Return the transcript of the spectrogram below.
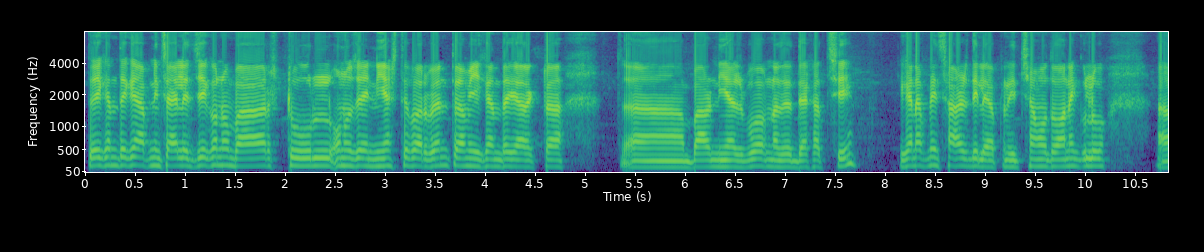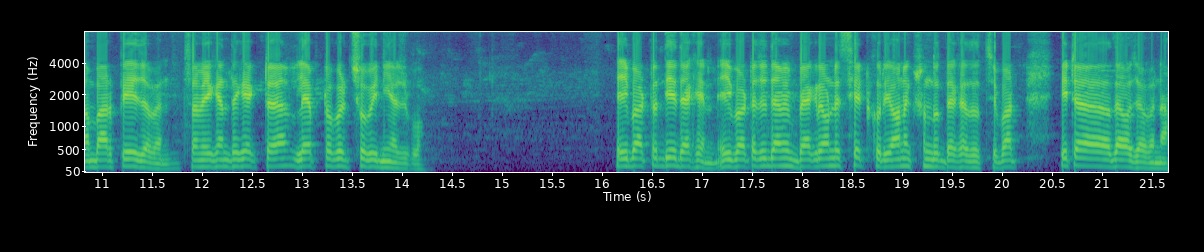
তো এখান থেকে আপনি চাইলে যে কোনো বার টুল অনুযায়ী নিয়ে আসতে পারবেন। তো আমি এখান থেকে আরেকটা বার নিয়ে আসব, আপনাদের দেখাচ্ছি। এখানে আপনি সার্চ দিলে আপনার ইচ্ছা মতো অনেকগুলো বার পেয়ে যাবেন। তো আমি এখান থেকে একটা ল্যাপটপের ছবি নিয়ে আসব। এই বারটা দিয়ে দেখেন, এই বারটা যদি আমি ব্যাকগ্রাউন্ডে সেট করি, অনেক সুন্দর দেখা যাচ্ছে বাট এটা দেওয়া যাবে না।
